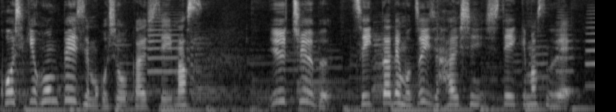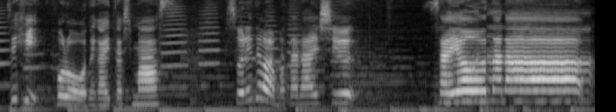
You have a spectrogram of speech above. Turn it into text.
公式ホームページでもご紹介しています。YouTube、Twitter でも随時配信していきますのでぜひフォローお願いいたします。それではまた来週。さようなら。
